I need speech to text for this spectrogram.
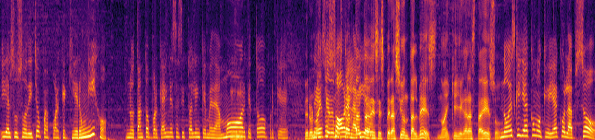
Y el susodicho, pues porque quiere un hijo, no tanto porque ay necesito a alguien que me dé amor, que todo, porque pero no hay que demostrar tanta desesperación, tal vez. No hay que llegar hasta eso. No es que ya como que ella colapsó.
